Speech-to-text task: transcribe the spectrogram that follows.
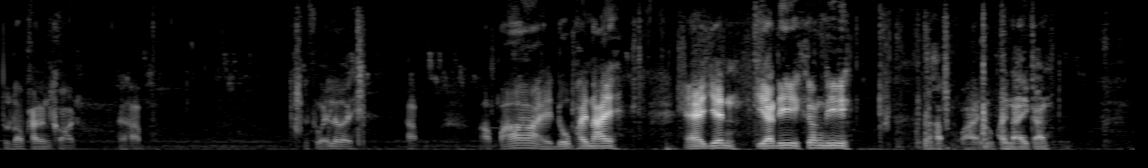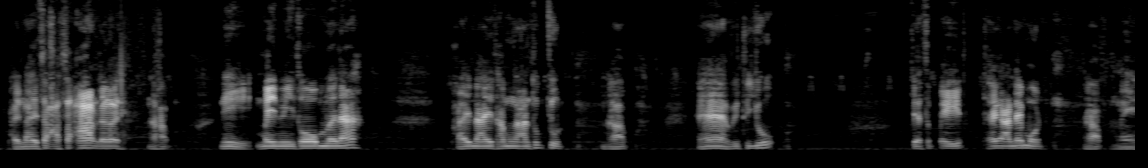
ตรวจรอบคันกันก่อนนะครับ สวยๆเลย ครับเอาไปดูภายใน แอร์เย็น เกียร์ดี เครื่องดีนะครับไปดูภายในกัน ภายในสะอาดสะอาดเลยนะครับ นี่ไม่มีโทมเลยนะ ภายในทำงานทุกจุดนะครับ แอร์วิทยุเจ็ดสปีดใช้งานได้หมดนะครับนี่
